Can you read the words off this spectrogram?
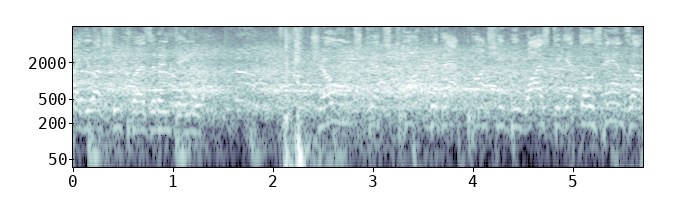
By UFC President Dana White. Jones gets caught with that punch. He'd be wise to get those hands up.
